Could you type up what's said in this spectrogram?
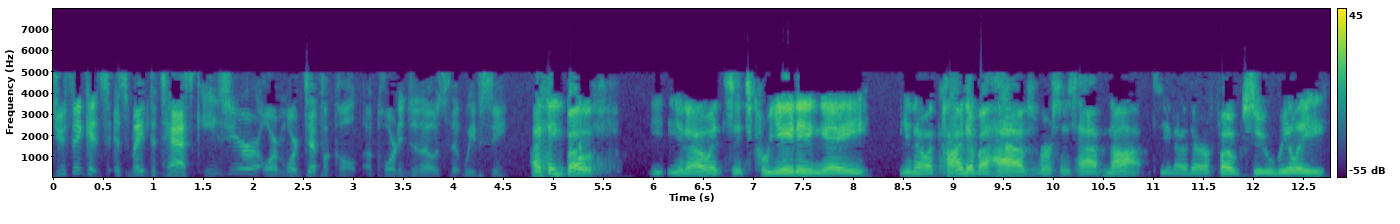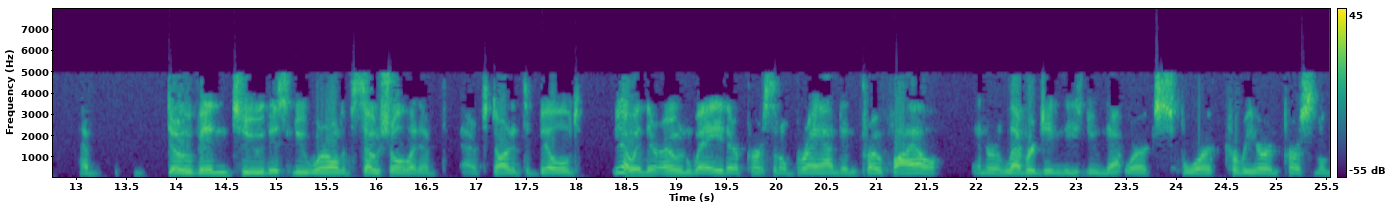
Do you think it's it's made the task easier or more difficult according to those that we've seen? I think both. You know, it's it's creating a you know a kind of a haves versus have-nots. You know, there are folks who really have dove into this new world of social and have, have started to build, you know, in their own way, their personal brand and profile and are leveraging these new networks for career and personal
